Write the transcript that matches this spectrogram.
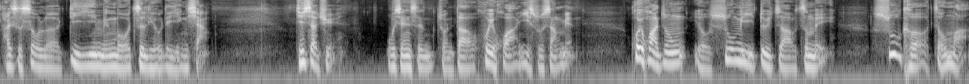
还是受了第一名模之流的影响。接下去，吴先生转到绘画艺术上面，绘画中有疏密对照之美，疏可走马，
